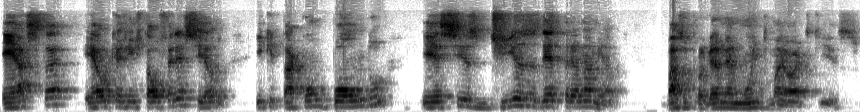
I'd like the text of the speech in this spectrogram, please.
esta é o que a gente está oferecendo e que está compondo esses dias de treinamento. Mas o programa é muito maior do que isso.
